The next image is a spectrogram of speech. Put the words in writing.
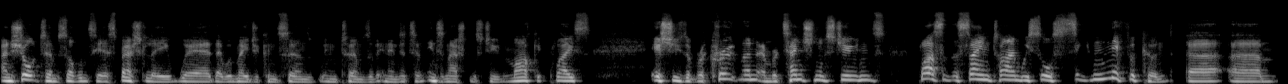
and short-term solvency, especially where there were major concerns in terms of an international student marketplace issues of recruitment and retention of students. Plus, at the same time, we saw significant uh, um,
